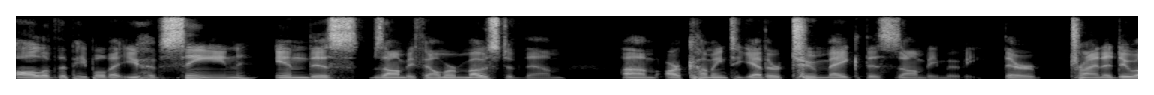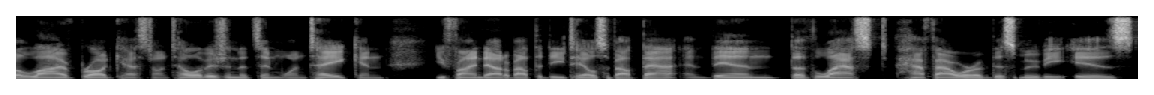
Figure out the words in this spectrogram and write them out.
all of the people that you have seen in this zombie film or most of them um, are coming together to make this zombie movie. They're trying to do a live broadcast on television that's in one take and you find out about the details about that. And then the last half hour of this movie is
